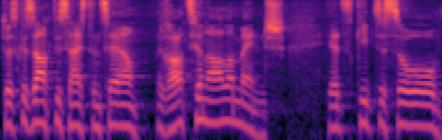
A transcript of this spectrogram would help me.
Du hast gesagt, du seist ein sehr rationaler Mensch. Jetzt gibt es so,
